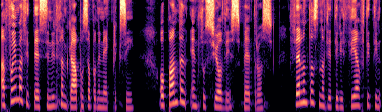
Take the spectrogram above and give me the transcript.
Αφού οι μαθητές συνήλθαν κάπως από την έκπληξη, ο πάντα ενθουσιώδης Πέτρος θέλοντας να διατηρηθεί αυτή την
